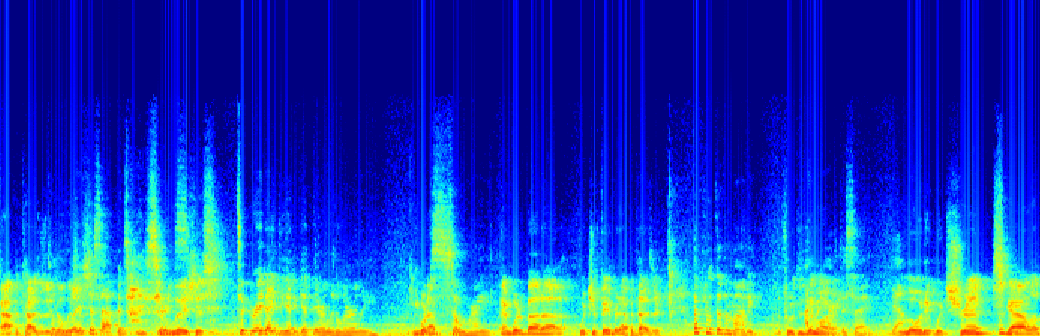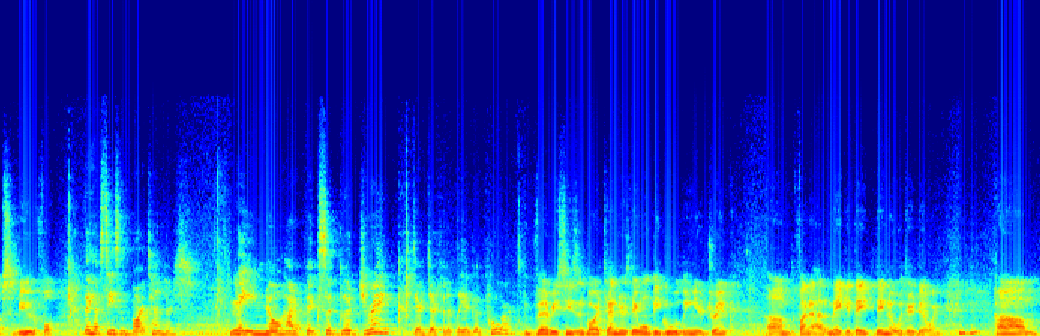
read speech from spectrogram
Appetizers are delicious. Delicious appetizers. Delicious. It's a great idea to get there a little early. You What are so right. And what about, uh, what's your favorite appetizer? The fruta de mari, Fruta I de would mar. have to say. Yeah. Loaded with shrimp, scallops, beautiful. They have seasoned bartenders. Yeah. They know how to fix a good drink. They're definitely a good pour. very seasoned bartenders. They won't be googling your drink um, to find out how to make it. They they know what they're doing. Um,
